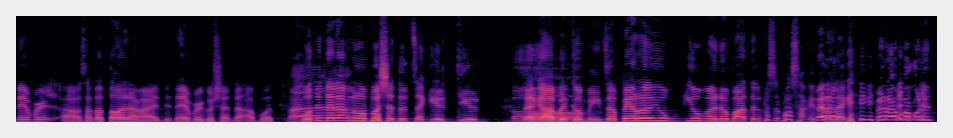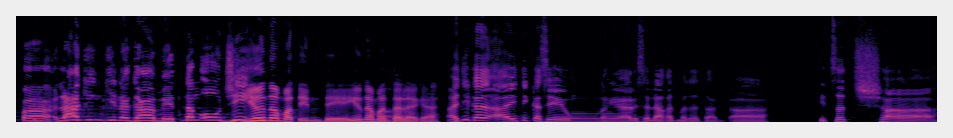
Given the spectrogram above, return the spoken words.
Never, ah, sa totoo lang ha, di- never ko siya naabot. Ah. Buti na lang lumabas siya doon sa guild-guild. Oo. Nagamit ko minsan. Pero yung, yung ano, battle pass, masakit Pero, talaga pero ang makulit pa, laging ginagamit ng OG. Yun na matindi. Yun naman talaga. I think I think kasi yung nangyayari sa lakad matatag, ah it's such uh,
